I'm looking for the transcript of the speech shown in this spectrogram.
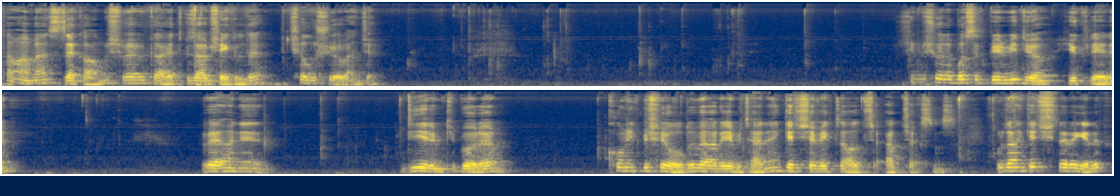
Tamamen size kalmış ve gayet güzel bir şekilde çalışıyor bence. Şimdi şöyle basit bir video yükleyelim. Ve hani diyelim ki böyle komik bir şey oldu ve araya bir tane geçiş efekti atacaksınız. Buradan geçişlere gelip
